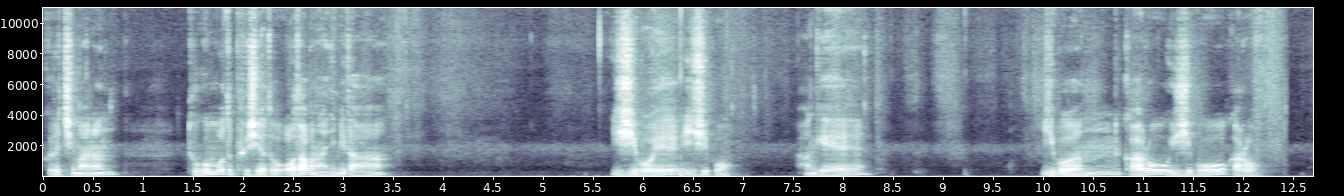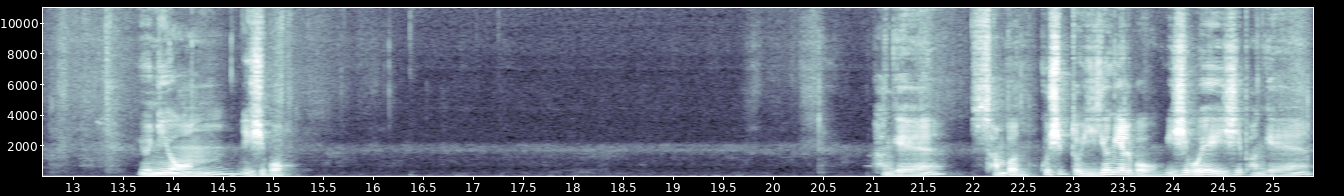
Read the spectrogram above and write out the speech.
그렇지만은 두 곳 모두 표시해도 오답은 아닙니다. 25에 25 한 개. 2번 가로 25 가로 유니온 25한 개. 3번 90도 이경엘보 25에 20한 개.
